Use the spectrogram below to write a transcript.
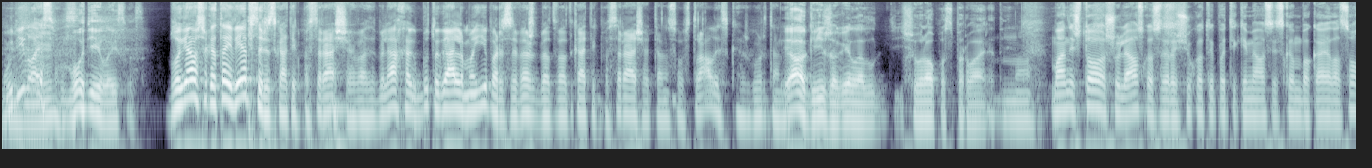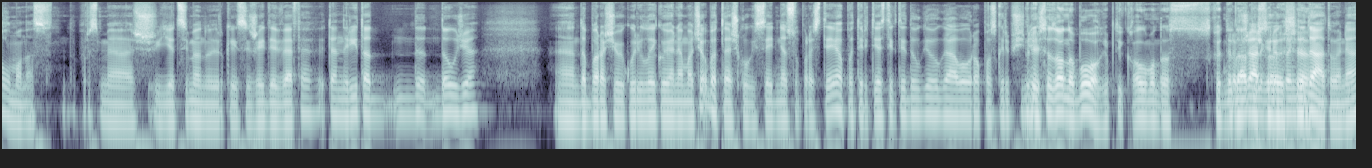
Mūdį laisvas. Mūdį laisvas. Blogiausia, kad tai Websteris ką tik pasirašė. Blecha, būtų galima jį parsivežti, bet vat, ką tik pasirašė ten su Australais kažkur ten. Jo, grįžo gaila iš Europos parvarė. Tai. No. Man iš to Šuliausko sąrašiuko taip pat tikimiausiai skamba Kailas Olmanas. Prasme, aš jį atsimenu ir kai jis žaidė VF, ten rytą daužė. E, dabar aš jau kurį laiką jo nemačiau, bet aišku, jisai nesuprastėjo, patirties tik tai daugiau gavo Europos krepšinį. Prieš sezoną buvo kaip tik Kalmantas kandidatas. Žalgerio kandidato, ne?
